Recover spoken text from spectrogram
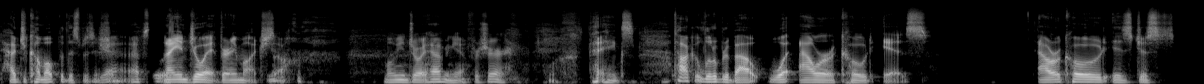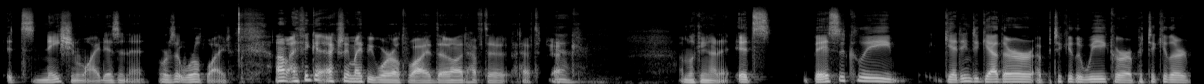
how'd you come up with this position? Yeah, absolutely. And I enjoy it very much. Yeah. So. Well, we enjoy having you for sure. Thanks. Talk a little bit about what our code is. Our code is just it's nationwide, isn't it, or is it worldwide? Um, I think it actually might be worldwide, though. I'd have to I'd have to check. Yeah. I'm looking at it. It's basically getting together a particular week or a particular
